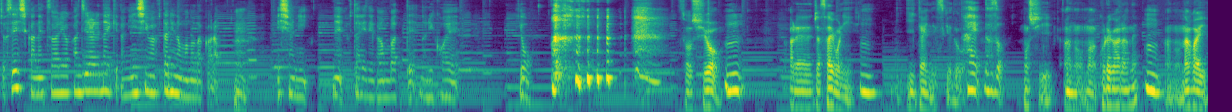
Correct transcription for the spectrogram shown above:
女性しかねつわりは感じられないけど妊娠は2人のものだからう。うん、一緒にね2人で頑張って乗り越えよ そうしよう。ううん。あれじゃあ最後にうん。言いたいんですけど、はいどうぞ。もしあのまあこれからねうん。あの長い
